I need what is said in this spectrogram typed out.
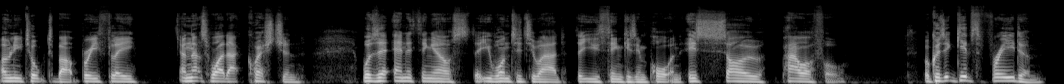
only talked about briefly. And that's why that question, was there anything else that you wanted to add that you think is important, is so powerful because it gives freedom.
